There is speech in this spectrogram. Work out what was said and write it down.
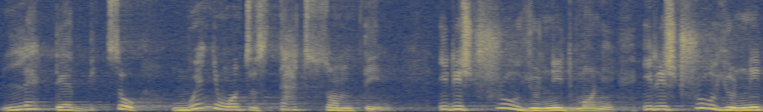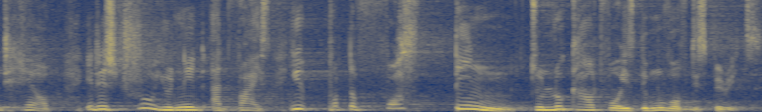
Let there be. So, when you want to start something, it is true you need money. It is true you need help. It is true you need advice. You, but the first thing to look out for is the move of the Spirit.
